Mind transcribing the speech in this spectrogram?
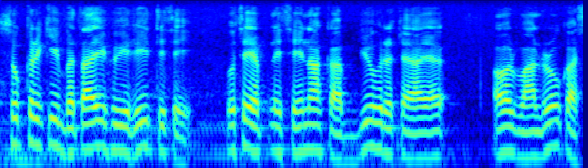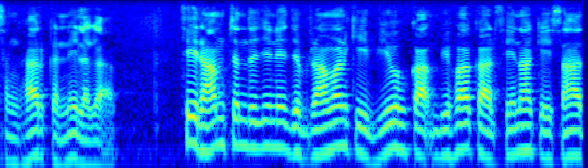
शुक्र की बताई हुई रीति से उसे अपनी सेना का व्यूह रचाया और वानरों का संहार करने लगा। श्री रामचंद्र जी ने जब रावण की व्यूह का, व्यूहाकार सेना के साथ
